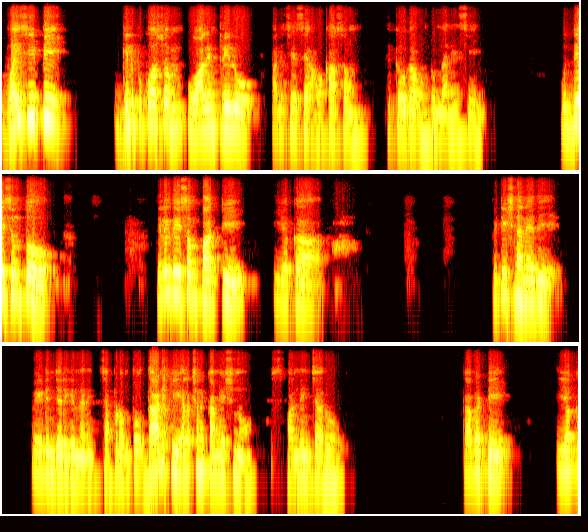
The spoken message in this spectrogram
వైసీపీ గెలుపు కోసం వాలంటీర్లు పనిచేసే అవకాశం ఎక్కువగా ఉంటుందనేసి ఉద్దేశంతో తెలుగుదేశం పార్టీ ఈ యొక్క పిటిషన్ అనేది వేయడం జరిగిందని చెప్పడంతో దానికి ఎలక్షన్ కమిషన్ స్పందించారు. కాబట్టి ఈ యొక్క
